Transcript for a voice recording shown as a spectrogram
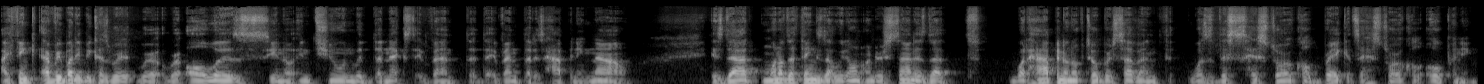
I think everybody, because we're we're we're always you know in tune with the next event, the, the event that is happening now, is that one of the things that we don't understand is that what happened on October seventh was this historical break. It's a historical opening,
